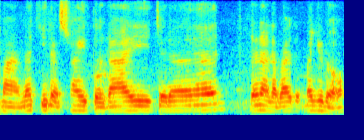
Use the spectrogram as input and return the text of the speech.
mà nó chỉ là xoay từ đây cho đến đến đây là bao, bao nhiêu độ?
